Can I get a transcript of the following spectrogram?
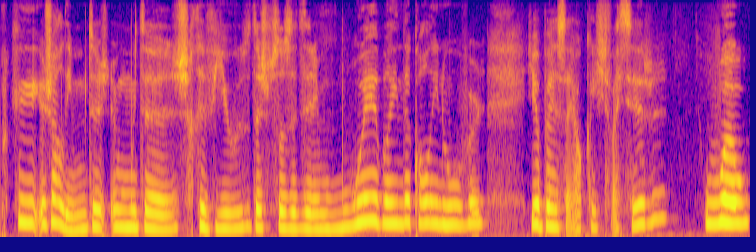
Porque eu já li muitas, muitas reviews das pessoas a dizerem bué bem da Colin Hoover e eu pensei, ok, isto vai ser wow.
